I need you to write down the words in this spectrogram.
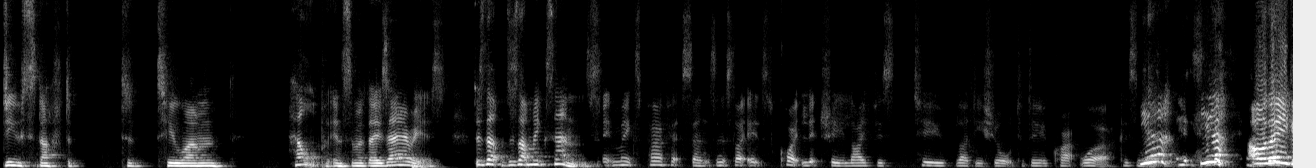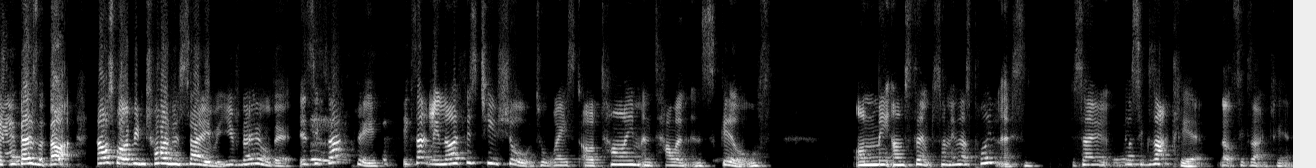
do stuff to to to um help in some of those areas does that does that make sense? It makes perfect sense, and it's like it's quite literally life is too bloody short to do crap work, isn't yeah, it? yeah. Yeah. Oh, there you go. There's that. That's what I've been trying to say, but you've nailed it. It's exactly exactly. Life is too short to waste our time and talent and skills on me on something that's pointless. So that's exactly it. That's exactly it.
